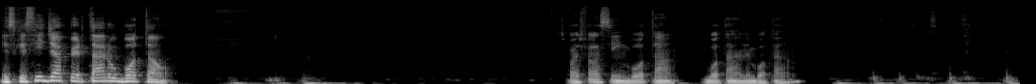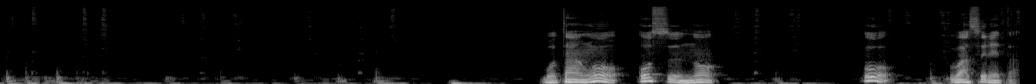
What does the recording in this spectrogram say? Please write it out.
Esqueci de apertar o botão. Você pode falar assim, botar, botar, né? Botar. Botão o osu no o wasureta.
